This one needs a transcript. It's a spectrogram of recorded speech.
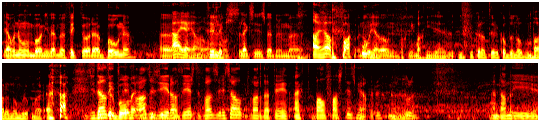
ja, we noemen hem Bonnie. We hebben Victor Bonen. Eh, Ah, ja, ja, natuurlijk. selectie, dus we hebben hem... eh, Ah ja, fuck. Oeh, ja. hem Bonnie. Mag niet, mag niet, zijn. Niet- niet zoeken natuurlijk op de openbare omroep, maar... Je ziet al die twee fases hier. Als eerste fase is al waar dat hij echt balvast is met Ja. de rug naar het doel. hè. En dan die... eh,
